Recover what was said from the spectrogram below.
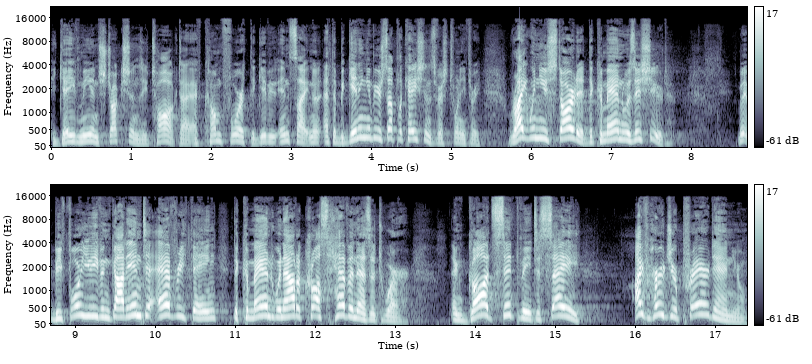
He gave me instructions. He talked. I, have come forth to give you insight. At the beginning of your supplications, verse 23, right when you started, the command was issued. But before you even got into everything, the command went out across heaven, as it were. And God sent me to say, I've heard your prayer, Daniel.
